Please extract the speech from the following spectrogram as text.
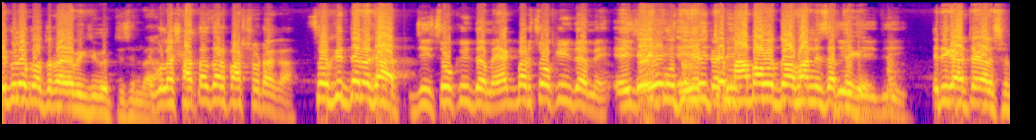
এগুলো কত টাকা বিক্রি করতেছেন ভাই? এগুলো সাত হাজার পাঁচশো টাকা। চকির দামে খাট? জি চকির দামে একবার চকির দামে। এই যে প্রথম মা বাবা দোকান ফার্নিচার থেকে? জি, জি। এদিকে আরেকটা কালেকশন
